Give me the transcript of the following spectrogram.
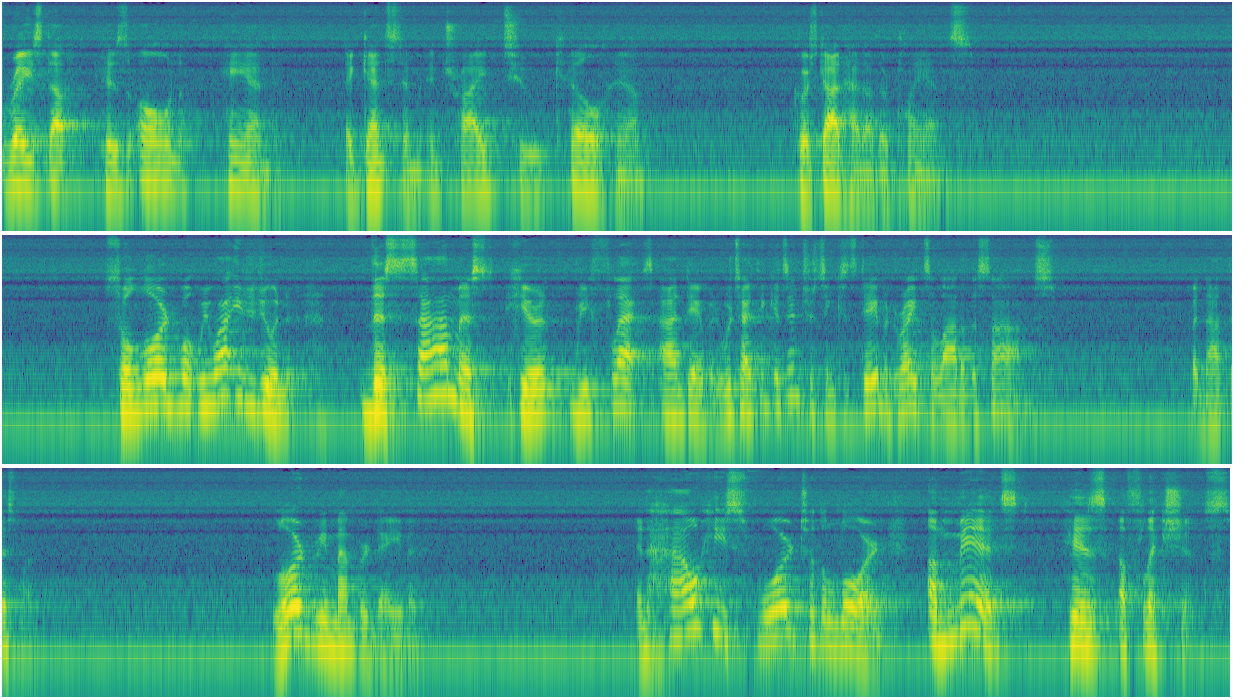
raised up his own hand against him and tried to kill him. Of course, God had other plans. So, Lord, what we want you to do, and the psalmist here reflects on David, which I think is interesting because David writes a lot of the Psalms, but not this one. Lord, remember David and how he swore to the Lord amidst his afflictions.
